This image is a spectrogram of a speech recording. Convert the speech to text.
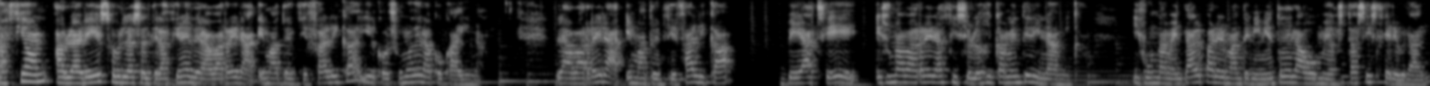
Continuación, hablaré sobre las alteraciones de la barrera hematoencefálica y el consumo de la cocaína. La barrera hematoencefálica, BHE, es una barrera fisiológicamente dinámica y fundamental para el mantenimiento de la homeostasis cerebral.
